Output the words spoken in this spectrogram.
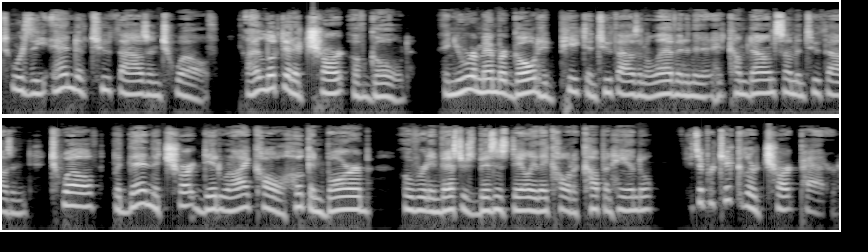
Towards the end of 2012, I looked at a chart of gold. And you remember gold had peaked in 2011 and then it had come down some in 2012. But then the chart did what I call a hook and barb over at Investors Business Daily. They call it a cup and handle. It's a particular chart pattern.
